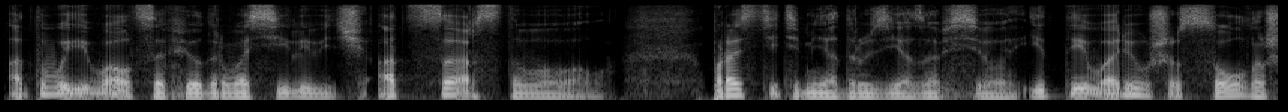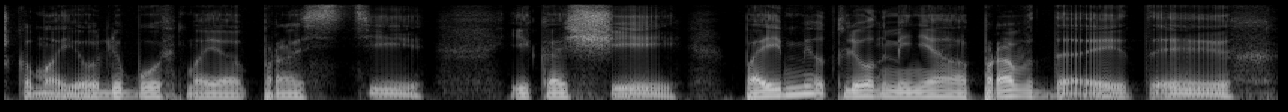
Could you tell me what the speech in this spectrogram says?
Отвоевался Федор Васильевич, отцарствовал. Простите меня, друзья, за все. И ты, Варюша, солнышко мое, любовь моя, прости. И Кощей, поймет ли он меня, оправдает, эх...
